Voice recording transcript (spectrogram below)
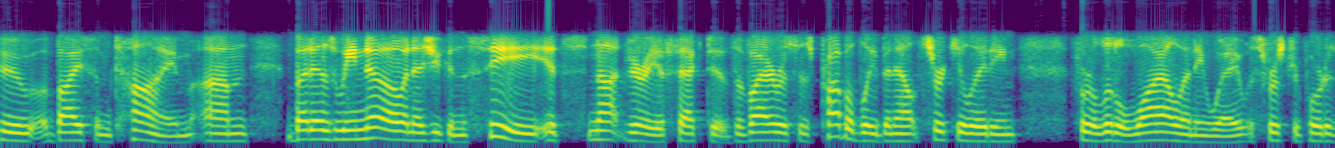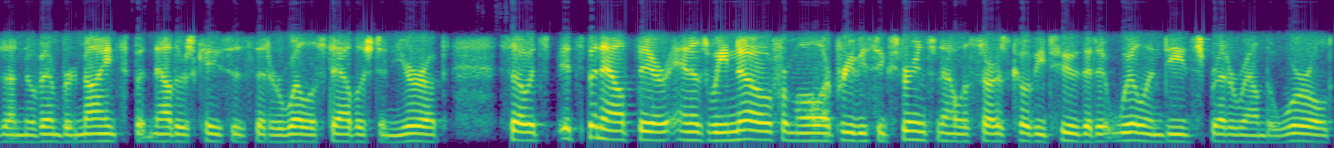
to buy some time. Um, but as we know, and as you can see, it's not very effective. The virus has probably been out circulating for a little while anyway. It was first reported on November 9th, but now there's cases that are well established in Europe. So it's it's been out there, and as we know from all our previous experience now with SARS-CoV-2, that it will indeed spread around the world.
